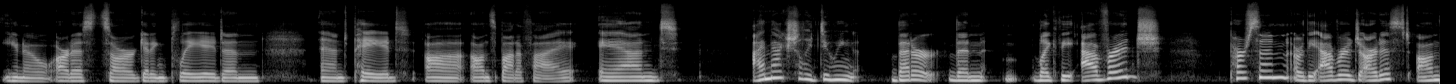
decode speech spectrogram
you know, artists are getting played and and paid uh, on Spotify and I'm actually doing better than like the average person or the average artist on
